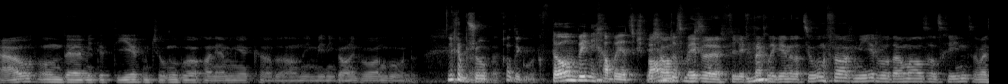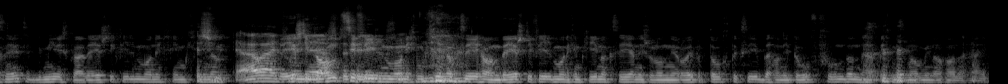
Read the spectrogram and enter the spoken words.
auch. Und äh, mit den Tieren im Dschungelbuch habe ich auch Mühe gehabt. Da habe ich- bin ich gar nicht warm geworden. Ich habe schon, ich habe gut gefunden. Darum bin ich aber jetzt Ist gespannt halt auf das- eben vielleicht ein bisschen Generationenfrage. Mir, wo damals als Kind, ich weiß nicht, bei mir ist glaube der erste Film, den ich im Kino... Der erste ganze Film, den ich im Kino gesehen habe. Und der erste Film, den ich im Kino gesehen habe, war Ronja Räubertochter. Den habe ich doof gefunden und habe ich mit Mami nachher heim.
